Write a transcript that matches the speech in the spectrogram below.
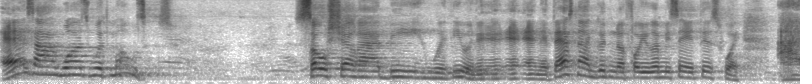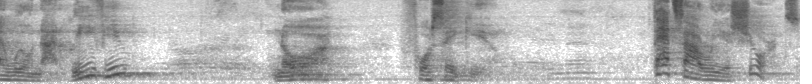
As I was with Moses, so shall I be with you. And, and, and, if that's not good enough for you, let me say it this way I will not leave you nor forsake you. That's our reassurance.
